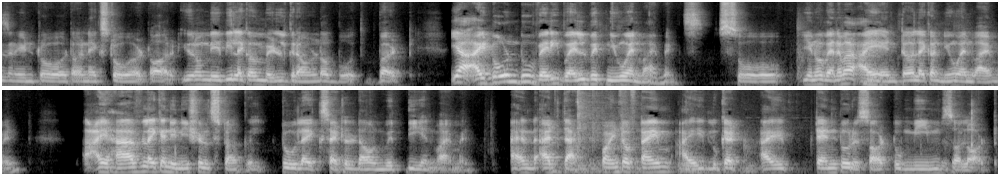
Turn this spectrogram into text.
as an introvert or an extrovert or you know maybe like a middle ground or both but yeah i don't do very well with new environments. So you know whenever i hmm. enter like a new environment i have like an initial struggle to like settle down with the environment. And at that point of time i hmm. look at i tend to resort to memes a lot.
